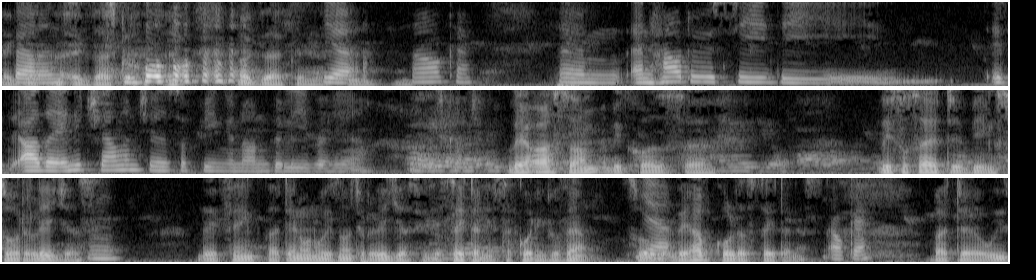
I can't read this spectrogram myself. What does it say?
Exa- balanced exactly. school. exactly. Yeah. yeah. Oh, okay. Um, and how do you see the? Is are there any challenges of being a non-believer here in this country? There are some because uh, the society being so religious, Mm. they think that anyone who is not religious is a Satanist according to them. So Yeah. they have called us Satanists. Okay. But uh, we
